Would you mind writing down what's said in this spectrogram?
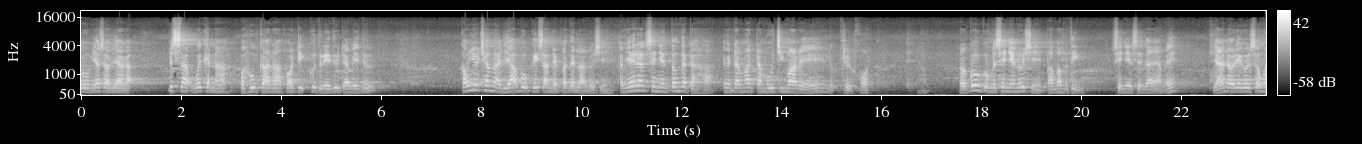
ကိုမြတ်စွာဘုရားကပစ္စဝေခနာဘဟုကာရာဟောတိကုသရေတုဓမ္မေတုကောင်းကျိုးချမ်းသာရဖို့ကိစ္စနဲ့ပတ်သက်လာလို့ရှိရင်အမြဲတမ်းဆင်ញင်သုံးသပ်တာဟာအမြဲတမ်းတမိုးကြီးမားတယ်လို့သူဟော တော့ကိုယ့်ကိုမဆင်ញင်လို့ရှိရင်ဘာမှမသိဘူးဆင်ញင်စဉ်းစားရမယ်ရဟန်းတော်တွေကိုဆုံးမ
